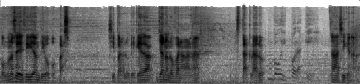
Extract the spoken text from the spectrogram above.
como no se decidían, digo, pues paso. Si para lo que queda ya no nos van a ganar. Está claro. Así que nada.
